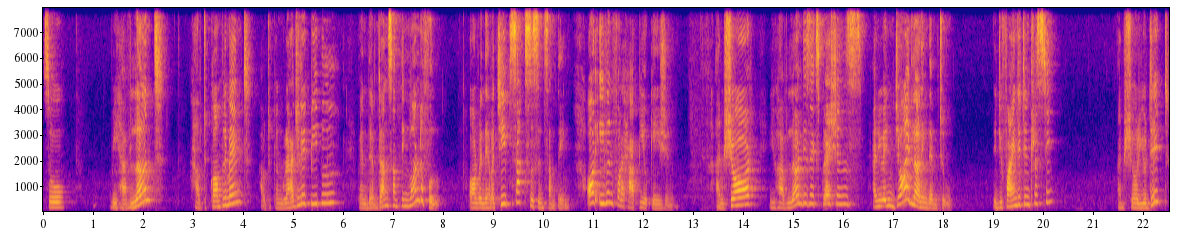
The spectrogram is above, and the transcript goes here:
So we have learnt how to compliment, how to congratulate people when they have done something wonderful or when they have achieved success in something or even for a happy occasion. I'm sure you have learned these expressions and you enjoyed learning them too. Did you find it interesting? I'm sure you did.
